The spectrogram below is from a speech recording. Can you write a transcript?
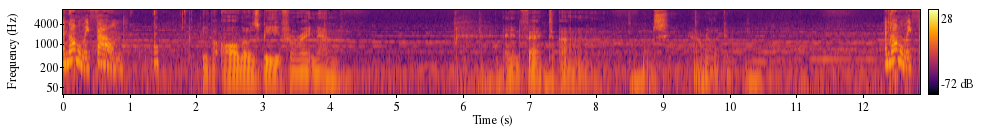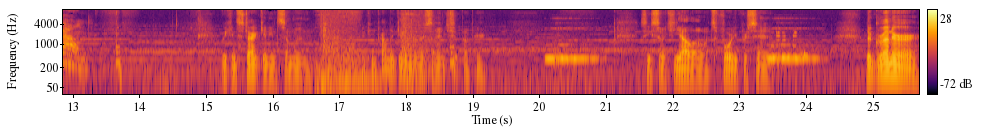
Anomaly found. Leave all those be for right now. And in fact, uh, let's see how we're looking. Anomaly found. We can start getting someone. We can probably get another science ship up here. See, so it's yellow. It's 40%. The Grunner.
